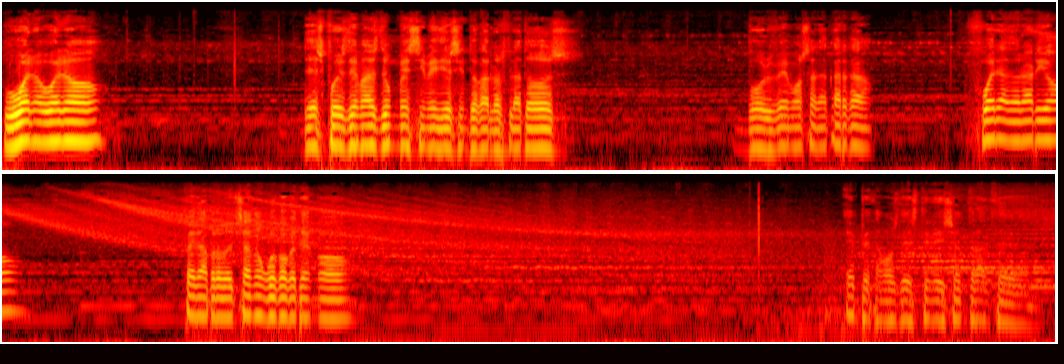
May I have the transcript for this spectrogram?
Bueno, bueno. Después de más de un mes y medio sin tocar los platos, volvemos a la carga. Fuera de horario, pero aprovechando un hueco que tengo. Empezamos Destination Trance.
